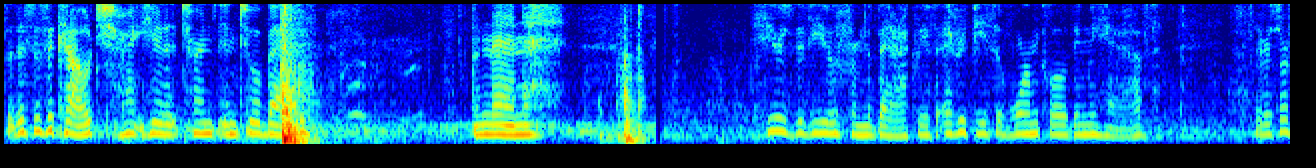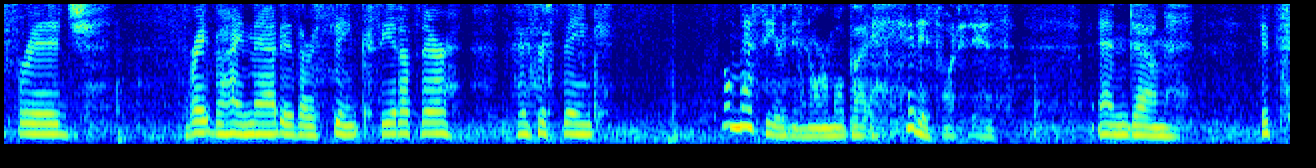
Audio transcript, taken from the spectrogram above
But this is a couch right here that turns into a bed. And then Here's the view from the back. We have every piece of warm clothing we have. There's our fridge. Right behind that is our sink. See it up there? There's our sink. A little messier than normal, but it is what it is. And um, it's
